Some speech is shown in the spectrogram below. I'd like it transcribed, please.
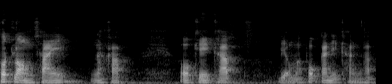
ทดลองใช้นะครับ โอเคครับ เดี๋ยวมาพบกันอีกครั้งครับ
